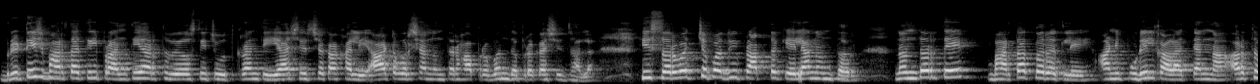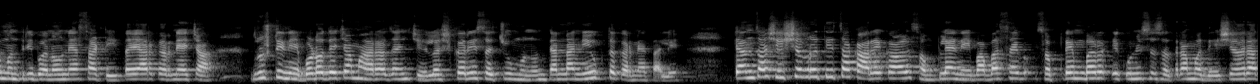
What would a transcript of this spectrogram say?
ब्रिटिश भारतातील प्रांतीय अर्थव्यवस्थेची उत्क्रांती या शीर्षकाखाली आठ वर्षानंतर हा प्रबंध प्रकाशित झाला. ही सर्वोच्च पदवी प्राप्त केल्यानंतर नंतर ते भारतात परतले आणि पुढील काळात त्यांना अर्थमंत्री बनवण्यासाठी तयार करण्याच्या दृष्टीने बडोद्याच्या महाराजांचे लष्करी सचिव म्हणून त्यांना नियुक्त करण्यात आले. त्यांचा शिष्यवृत्तीचा कार्यकाळ संपल्याने बाबासाहेब सप्टेंबर एकोणीसशे सतरामध्ये शहरात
